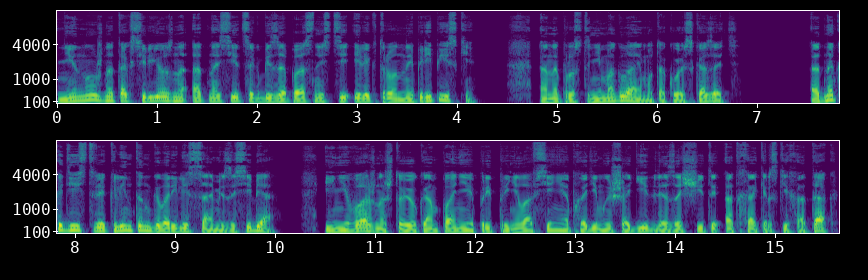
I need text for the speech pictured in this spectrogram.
не нужно так серьезно относиться к безопасности электронной переписки. Она просто не могла ему такое сказать. Однако действия Клинтон говорили сами за себя. И не важно, что ее компания предприняла все необходимые шаги для защиты от хакерских атак,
